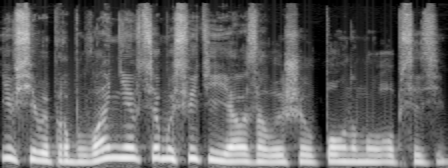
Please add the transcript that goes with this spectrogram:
І всі випробування в цьому світі я залишив в повному обсязі.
